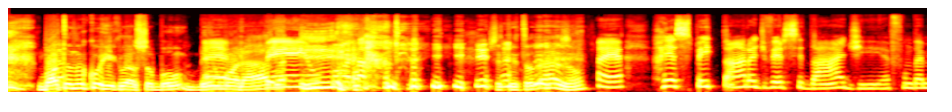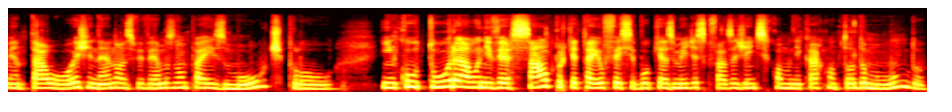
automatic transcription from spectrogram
Bota no currículo, ó, sou bom, bem-humorada É, bem e... Você tem toda a razão. É, respeitar a diversidade é fundamental hoje, né? Nós vivemos num país múltiplo, em cultura universal, porque tá aí o Facebook e as mídias que faz a gente se comunicar com todo mundo.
